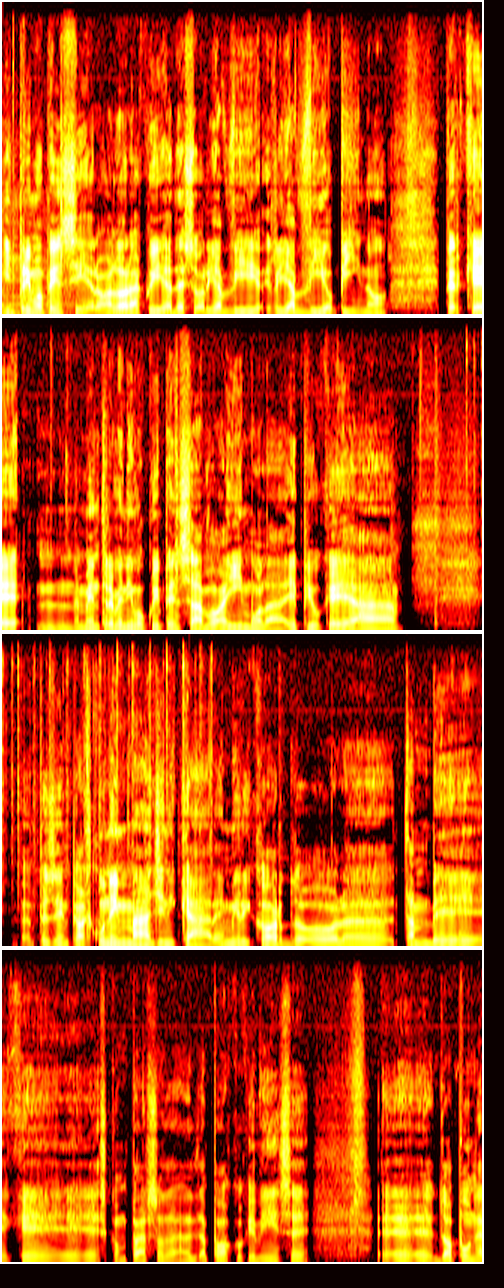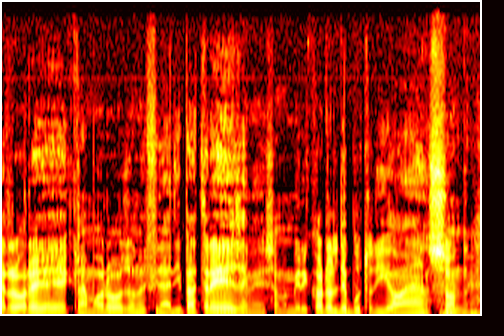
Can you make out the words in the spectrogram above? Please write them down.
Il primo pensiero, allora qui adesso riavvio, riavvio Pino, perché mh, mentre venivo qui pensavo a Imola e più che a, eh, per esempio, alcune immagini care, mi ricordo il Tambè che è scomparso da, da poco, che vinse eh, dopo un errore clamoroso nel finale di Patrese, insomma mi ricordo il debutto di Johansson,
